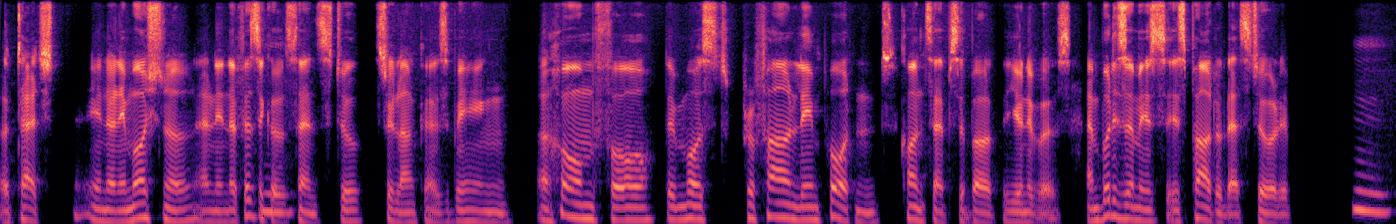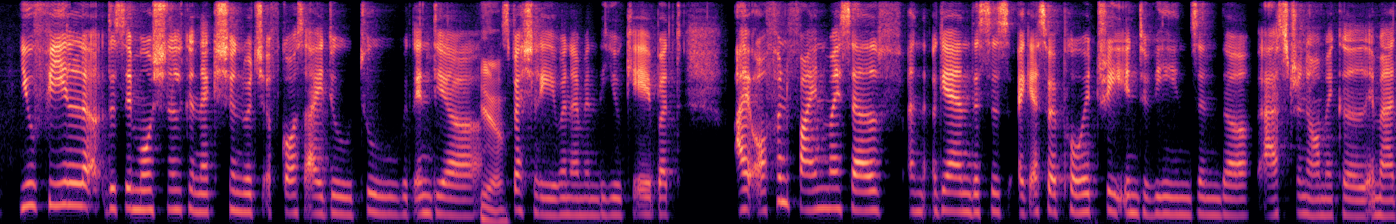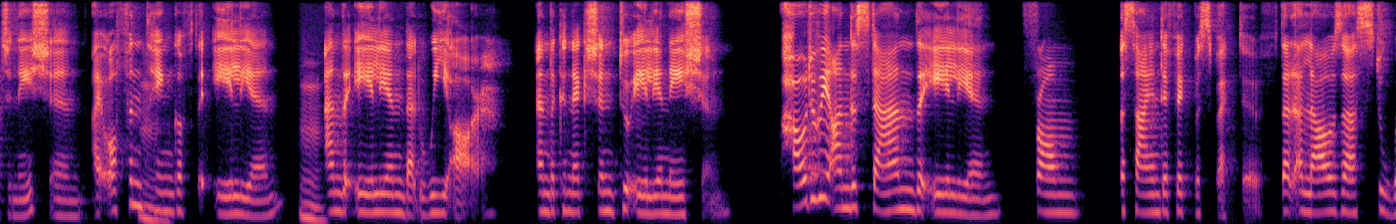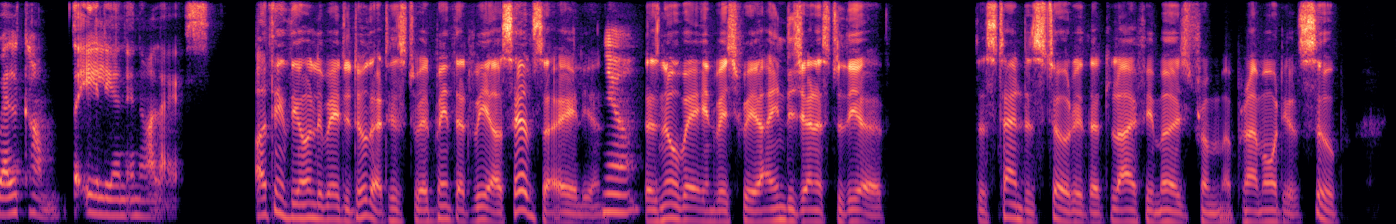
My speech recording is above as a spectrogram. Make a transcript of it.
attached in an emotional and in a physical mm. sense to Sri Lanka as being a home for the most profoundly important concepts about the universe. And Buddhism is, is part of that story. Mm. You feel this emotional connection, which of course I do too with India, yeah. especially when I'm in the UK. But I often find myself, and again, this is, I guess, where poetry intervenes in the astronomical imagination. I often mm. think of the alien mm. and the alien that we are and the connection to alienation. How do we understand the alien from a scientific perspective that allows us to welcome the alien in our lives? I think the only way to do that is to admit that we ourselves are alien. Yeah. There's no way in which we are indigenous to the earth. The standard story that life emerged from a primordial soup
